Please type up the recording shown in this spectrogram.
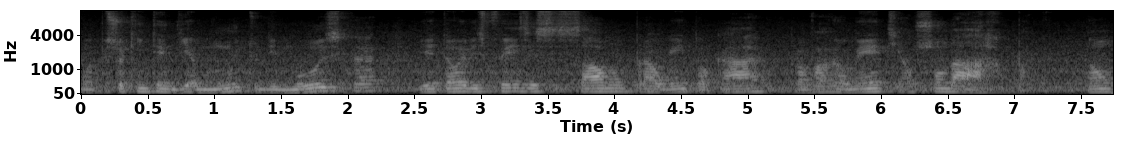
uma pessoa que entendia muito de música, e então ele fez esse salmo para alguém tocar, provavelmente ao som da harpa. Então,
